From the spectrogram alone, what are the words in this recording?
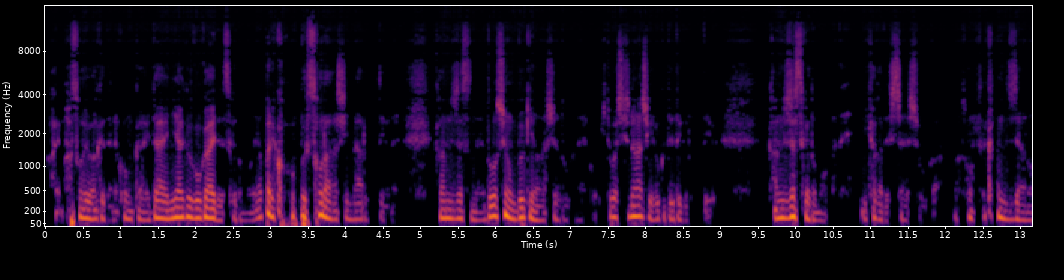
はい。まあそういうわけでね、今回第205回ですけども、やっぱりこう、物騒な話になるっていうね、感じですね。どうしても武器の話だとかね、こう人が死ぬ話がよく出てくるっていう感じですけども、ね、いかがでしたでしょうか。まあ、そんな感じで、あの、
